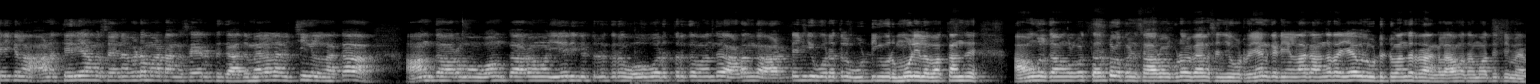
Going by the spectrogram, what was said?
எரிக்கலாம். ஆனால் தெரியாமல் செய்யணும் விட மாட்டாங்க செய்கிறதுக்கு அது மேலெலாம் வச்சிங்கனாக்கா ஆங்காரமோ ஓங்காரமோ ஏறிக்கிட்டு இருக்கிற ஒவ்வொருத்தருக்கும் வந்து அடங்க அடங்கி ஒரு இடத்துல ஒட்டிங்கி ஒரு மூலையில் உக்காந்து அவங்களுக்கு அவங்களுக்கு தற்கொலை பண்ணி சார்வல் கூட வேலை செஞ்சு விட்றோம் ஏன்னு கேட்டிங்கனாக்கா அங்கே தான் ஏவல் விட்டுட்டு வந்துடுறாங்களா அவங்க தான் மொத்தத்தையுமே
